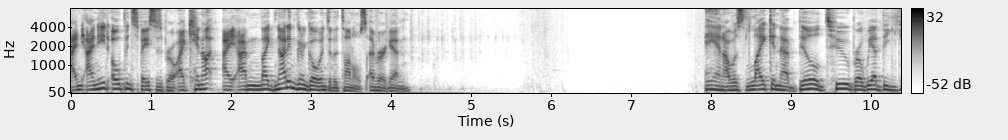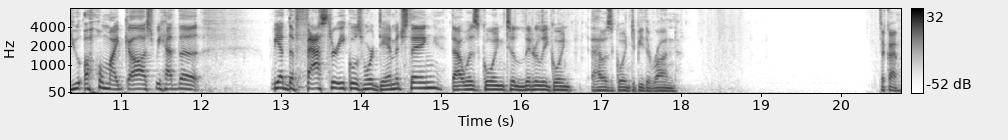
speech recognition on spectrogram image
I, I need open spaces, bro. I cannot... I, I'm, like, not even going to go into the tunnels ever again. Man, I was liking that build too, bro. We had the U. Oh my gosh, we had the we had the faster equals more damage thing. That was going to literally going. That was going to be the run. It's okay.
